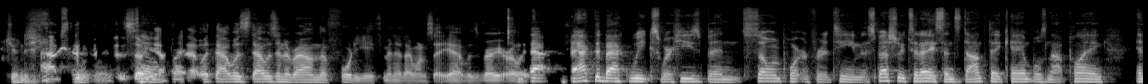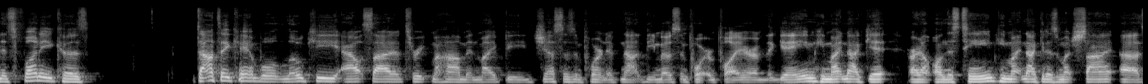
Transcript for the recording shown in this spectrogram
opportunity. Absolutely. so, so, yeah, but, that, that was that was in around the 48th minute. I want to say, yeah, it was very early. Back to back weeks where he's been so important for the team, especially today since Dante Campbell's not playing. And it's funny because Dante Campbell, low key outside of Terique Mohammed, might be just as important, if not the most important player of the game. He might not get, or on this team, he might not get as much shine, uh,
